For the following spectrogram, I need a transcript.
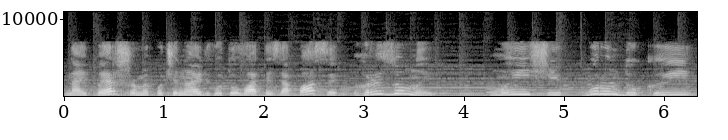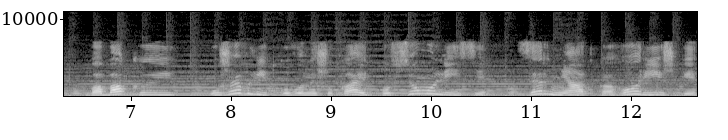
Найпершими починають готувати запаси гризуни, миші, бурундуки, бабаки. Уже влітку вони шукають по всьому лісі зернятка, горішки,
